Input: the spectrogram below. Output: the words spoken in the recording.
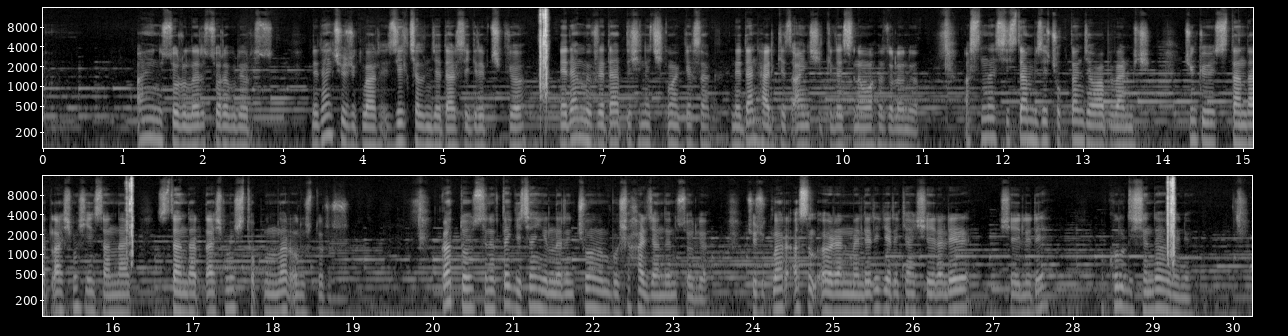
aynı soruları sorabiliyoruz. Neden çocuklar zil çalınca derse girip çıkıyor? Neden müfredat dışına çıkmak yasak? Neden herkes aynı şekilde sınava hazırlanıyor? Aslında sistem bize çoktan cevabı vermiş. Çünkü standartlaşmış insanlar standartlaşmış toplumlar oluşturur. Gatto sınıfta geçen yılların çoğunun boşa harcandığını söylüyor. Çocuklar asıl öğrenmeleri gereken şeyleri şeyleri okul dışında öğreniyor.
